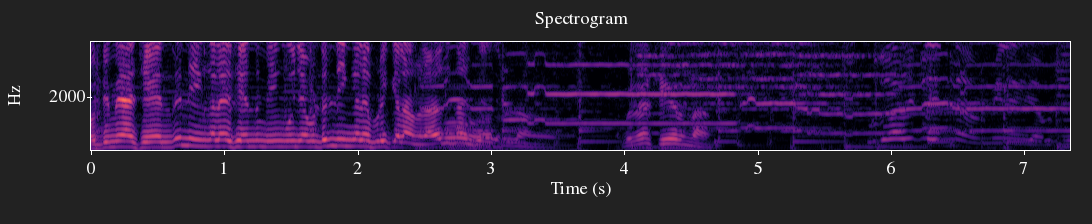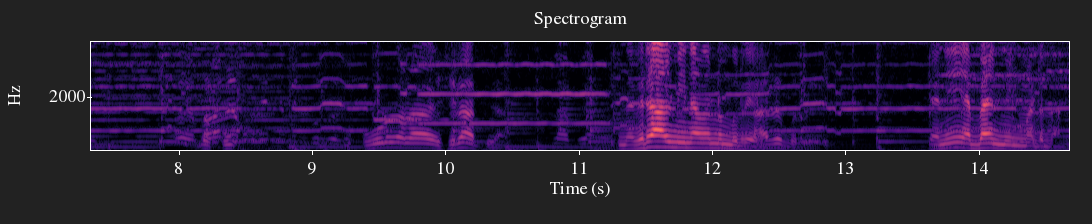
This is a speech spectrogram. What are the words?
ஒற்றுமையாக சேர்ந்து நீங்களே சேர்ந்து மீன் குஞ்சை விட்டு நீங்களே பிடிக்கலாம். அதுக்கு தான் கேக்குறேன். அப்படிதான். அப்படிதான் சேரணும்? கூடுதலாக சிலாப்பி தான்? இந்த விரால் மீன் அவன் நம்புறேன் அது புரியுது. நீ எப்பான் மீன் மட்டும்தான்.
